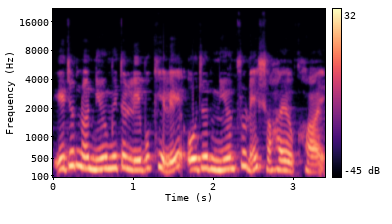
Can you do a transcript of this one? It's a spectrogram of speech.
এজন্য নিয়মিত লেবু খেলে ওজন নিয়ন্ত্রণে সহায়ক হয়।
